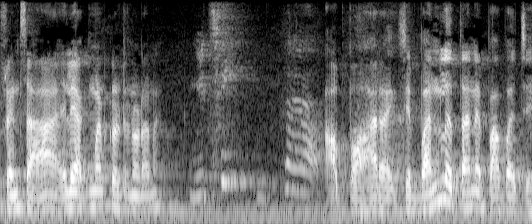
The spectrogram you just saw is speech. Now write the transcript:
ಫ್ರೆಂಡ್ಸಾ ಎಲ್ಲಿ ಹಗ್ ಮಾಡ್ಕೊಳ್ರಿ ನೋಡೋಣ. ಅಪ್ಪ ಆರಾಕ್ಷಿ ಬಂದ್ಲು ತಾನೇ ಪಾಪಾಚಿ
